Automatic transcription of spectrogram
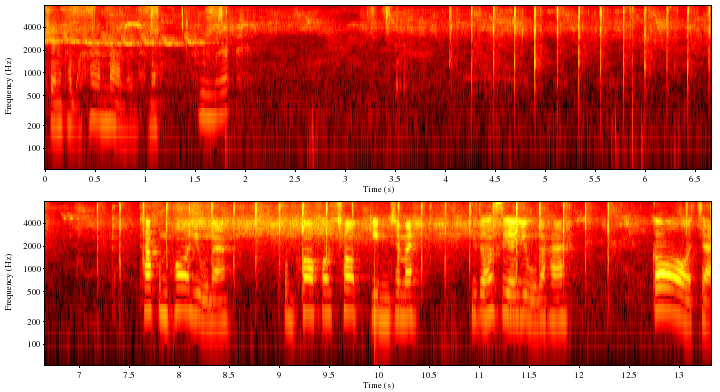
แข่งทำอาหารนานแล้วนะเนาะ เห็นไหม ถ้าคุณพ่ออยู่นะ คุณพ่อเขาชอบกินใช่ไหมมีตัวทัสเซียอยู่นะคะ ก็จะ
